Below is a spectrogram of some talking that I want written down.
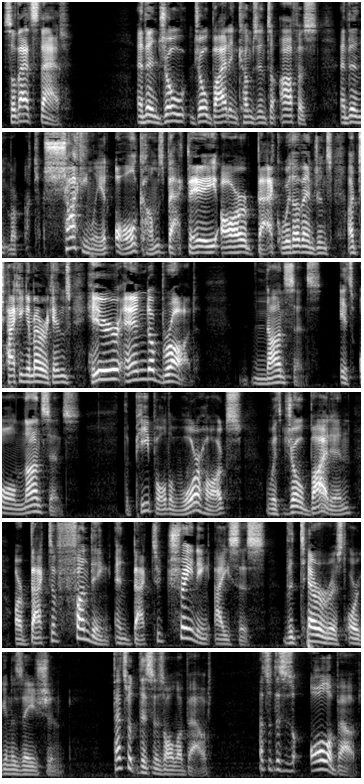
So that's that. And then Joe Joe Biden comes into office and then shockingly it all comes back. They are back with a vengeance attacking Americans here and abroad. Nonsense. It's all nonsense. The people, the war hawks with Joe Biden are back to funding and back to training ISIS, the terrorist organization. That's what this is all about. That's what this is all about.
